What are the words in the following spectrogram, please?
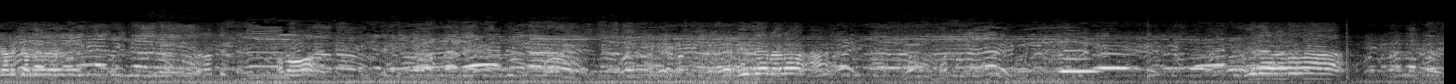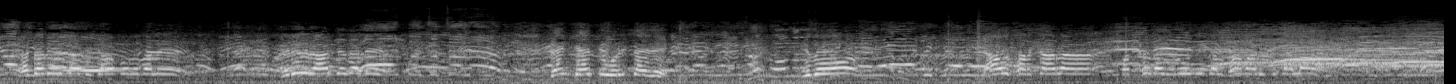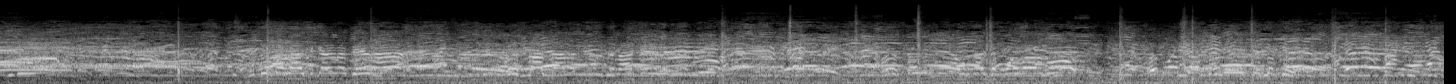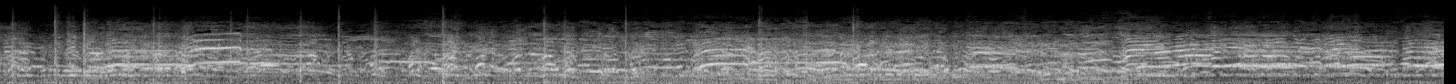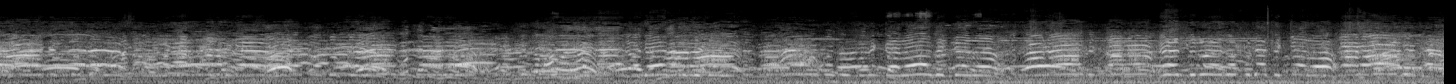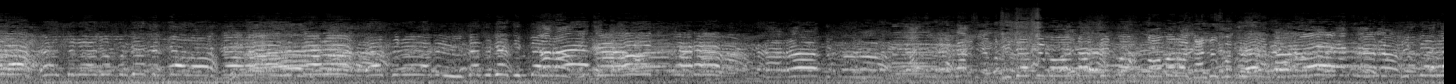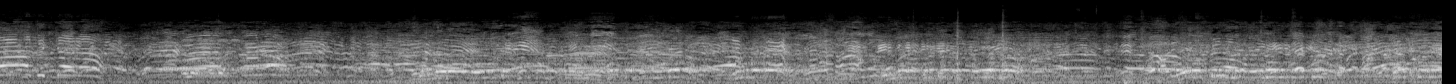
ನಾಗರಿಕರ ಹಲೋ. ನಿನ್ನೆ ನಡ ನಿನ್ನೆ ನಡೆದ ಘಟನೆಯಿಂದ ಬಿಜಾಪುರದಲ್ಲಿ ಇಡೀ ರಾಜ್ಯದಲ್ಲಿ ಬೆಂಕಿ ಹಚ್ಚಿ ಉರಿತಾ ಇದೆ ಇದು ಯಾವ ಸರ್ಕಾರ ಪಕ್ಷದ ವಿರೋಧಿ ಕೆಲಸ ಮಾಡಿದ್ದಲ್ಲ ಇದು ವಿಭಿನ್ನ ರಾಜಕಾರಣ ಬೇಡ ಭ್ರಷ್ಟಾಚಾರ ವಿರುದ್ಧ ರಾಜಕಾರಣದಲ್ಲಿ ಭ್ರಷ್ಟಾಚಾರಕ್ಕೆ ಅವಕಾಶ ಕೊಡಬಾರದು ಅನ್ನುವಂಥ করে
